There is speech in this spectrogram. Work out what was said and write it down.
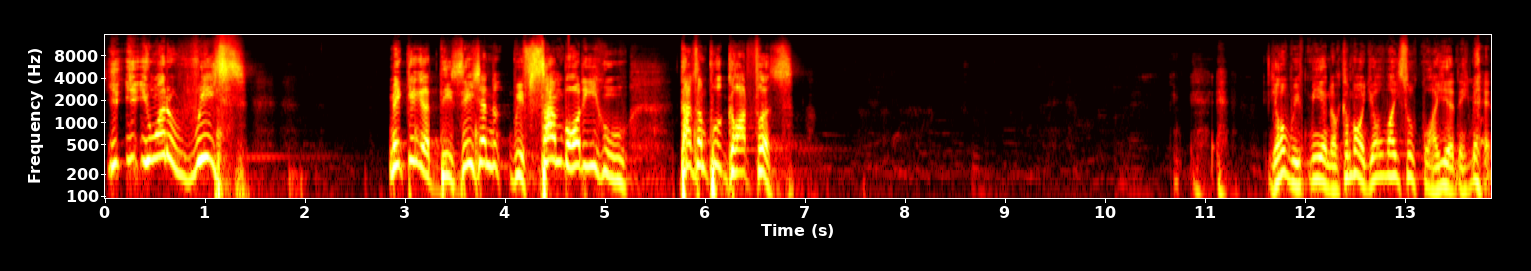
You, you, you want to risk making a decision with somebody who doesn't put God first. You're with me, you know. Come on, you're why so quiet, amen.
